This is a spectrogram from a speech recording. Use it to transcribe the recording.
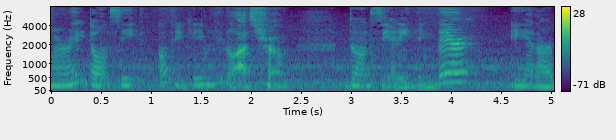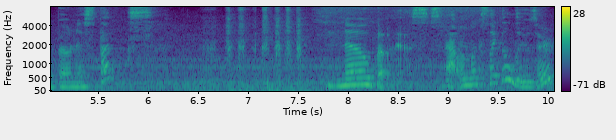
All right, don't see, oh, you can't even see the last row. Don't see anything there. And our bonus bucks, no bonus. So that one looks like a loser.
